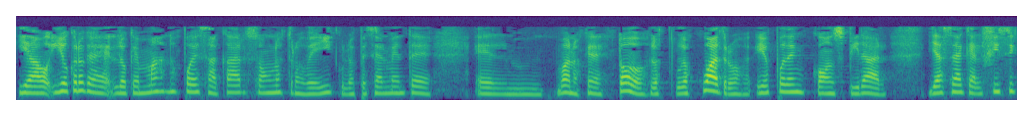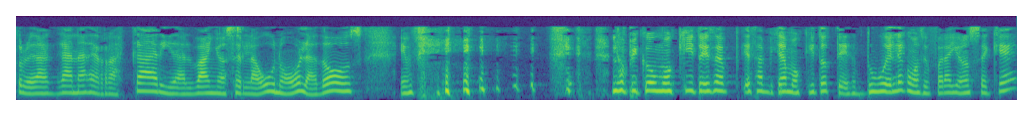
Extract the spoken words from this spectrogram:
Y yo creo que lo que más nos puede sacar son nuestros vehículos, especialmente el, bueno, es que todos, los, los, cuatro, ellos pueden conspirar, ya sea que al físico le da ganas de rascar y al baño hacer la uno o la dos, en fin, lo picó un mosquito y esa, esa picada de mosquito te duele como si fuera yo no sé qué,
